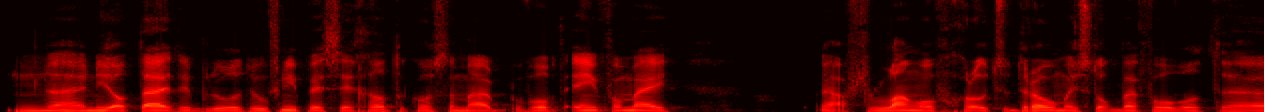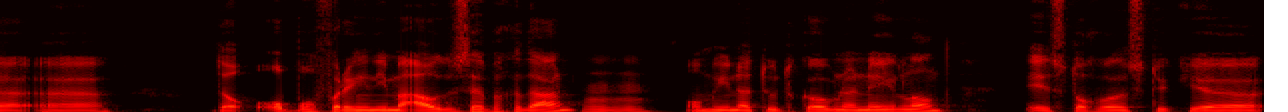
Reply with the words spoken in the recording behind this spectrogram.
Nee, niet altijd. Ik bedoel, het hoeft niet per se geld te kosten. Maar bijvoorbeeld een van mijn ja, verlangen of grootste dromen is toch bijvoorbeeld de opofferingen die mijn ouders hebben gedaan. Mhm. om hier naartoe te komen naar Nederland, is toch wel een stukje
